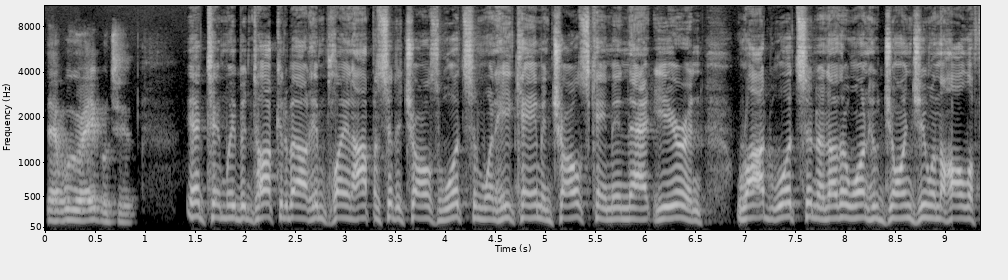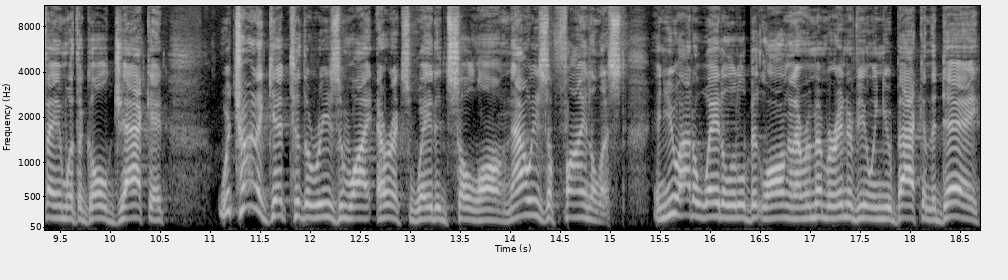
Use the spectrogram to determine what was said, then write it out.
that we were able to. Yeah, Tim, we've been talking about him playing opposite of Charles Woodson when he came, and Charles came in that year, and Rod Woodson, another one who joined you in the Hall of Fame with a gold jacket. We're trying to get to the reason why Eric's waited so long. Now he's a finalist, and you had to wait a little bit long. And I remember interviewing you back in the day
